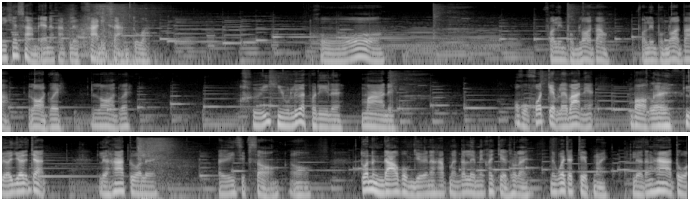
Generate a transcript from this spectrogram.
มีแค่ 3 แอดนะครับ เหลือขาดอีก 3 ตัว โห ฟอร์เรนผมรอดเปล่า ฟอร์เรนผมรอดเปล่า รอดเว้ย รอดเว้ยเฮ้ยหิวเลือดพอดีเลย มาเด็กโอ้โห โคตรเจ็บเลยบ้านนี้บอกเลย เหลือเยอะจัด เหลือห้าตัวเลย เอ้ยสิบสองอ๋อ ตัวหนึ่งดาวผมเยอะนะครับ มันก็เลยไม่ค่อยเจ็บเท่าไหร่ นึกว่าจะเก็บหน่อย เหลือตั้งห้าตัว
